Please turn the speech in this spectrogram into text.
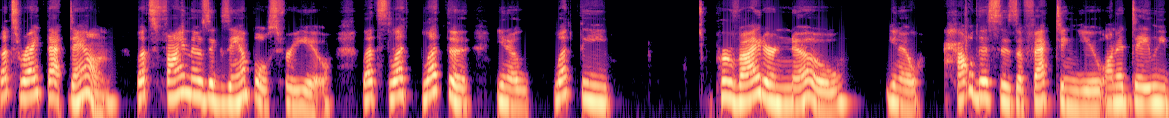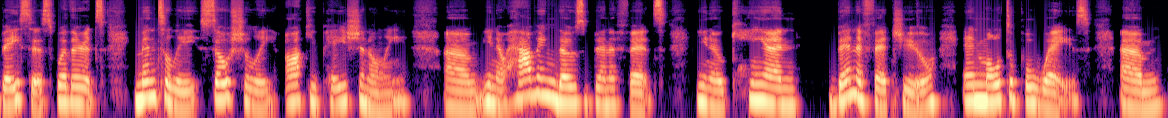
Let's write that down. Let's find those examples for you. Let's let let the you know let the provider know you know how this is affecting you on a daily basis, whether it's mentally, socially, occupationally. Um, you know, having those benefits, you know, can benefit you in multiple ways. Um,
